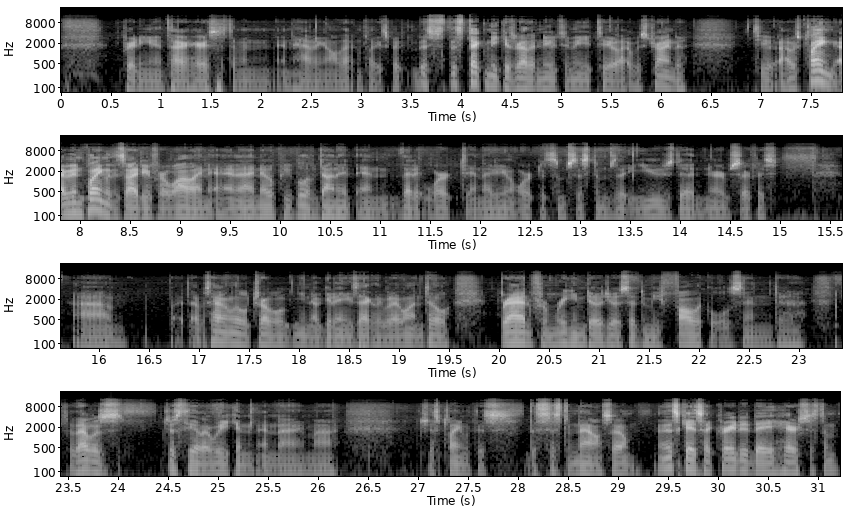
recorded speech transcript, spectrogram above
creating an entire hair system and, and having all that in place. But this this technique is rather new to me too. I was trying to to I was playing I've been playing with this idea for a while and, and I know people have done it and that it worked and I've even worked with some systems that used a NURB surface. Um, but I was having a little trouble you know getting exactly what I want until Brad from Rigging Dojo said to me follicles and uh, so that was just the other week, and, and I'm uh, just playing with this this system now. So in this case, I created a hair system.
